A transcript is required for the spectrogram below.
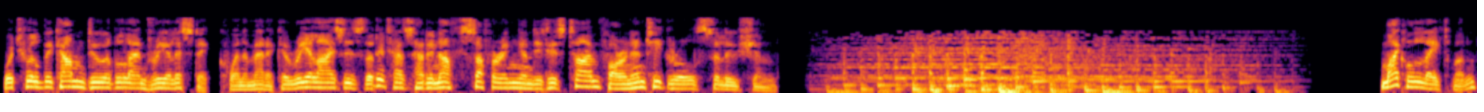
which will become doable and realistic when America realizes that it has had enough suffering and it is time for an integral solution. Michael Laitman,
